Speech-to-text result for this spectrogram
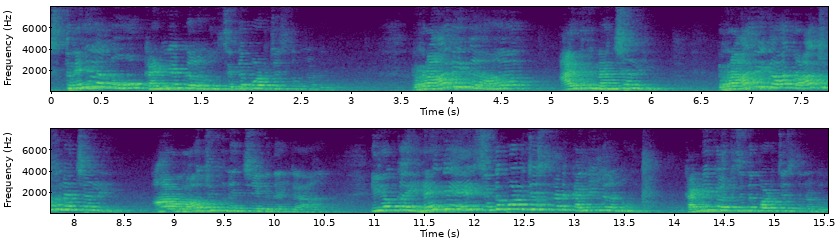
స్త్రీలను కన్యకలను సిద్ధపాటు చేస్తూ ఉన్నాడు రాణిగా ఆయనకు నచ్చాలి. రాణిగా రాజుకు నచ్చాలి. ఆ రాజుకు నచ్చే విధంగా ఈ యొక్క హేగే సిద్ధపాటు చేస్తున్నాడు కన్యకలను. కన్యకలను సిద్ధపాటు చేస్తున్నాడు.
